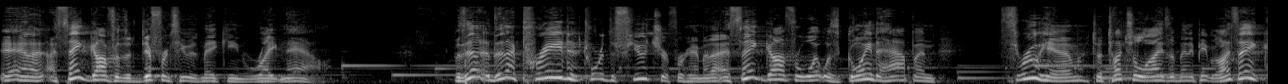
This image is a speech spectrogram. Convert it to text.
And I, I thank God for the difference he was making right now. But then, then I prayed toward the future for him, and I thank God for what was going to happen through him to touch the lives of many people. I think,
